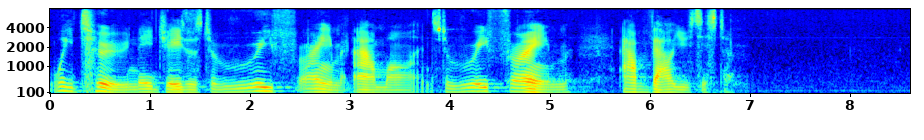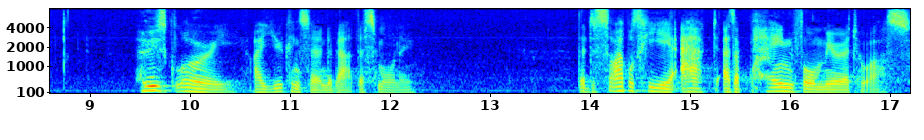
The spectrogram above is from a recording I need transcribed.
We too need Jesus to reframe our minds, to reframe our value system. Whose glory are you concerned about this morning? The disciples here act as a painful mirror to us.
